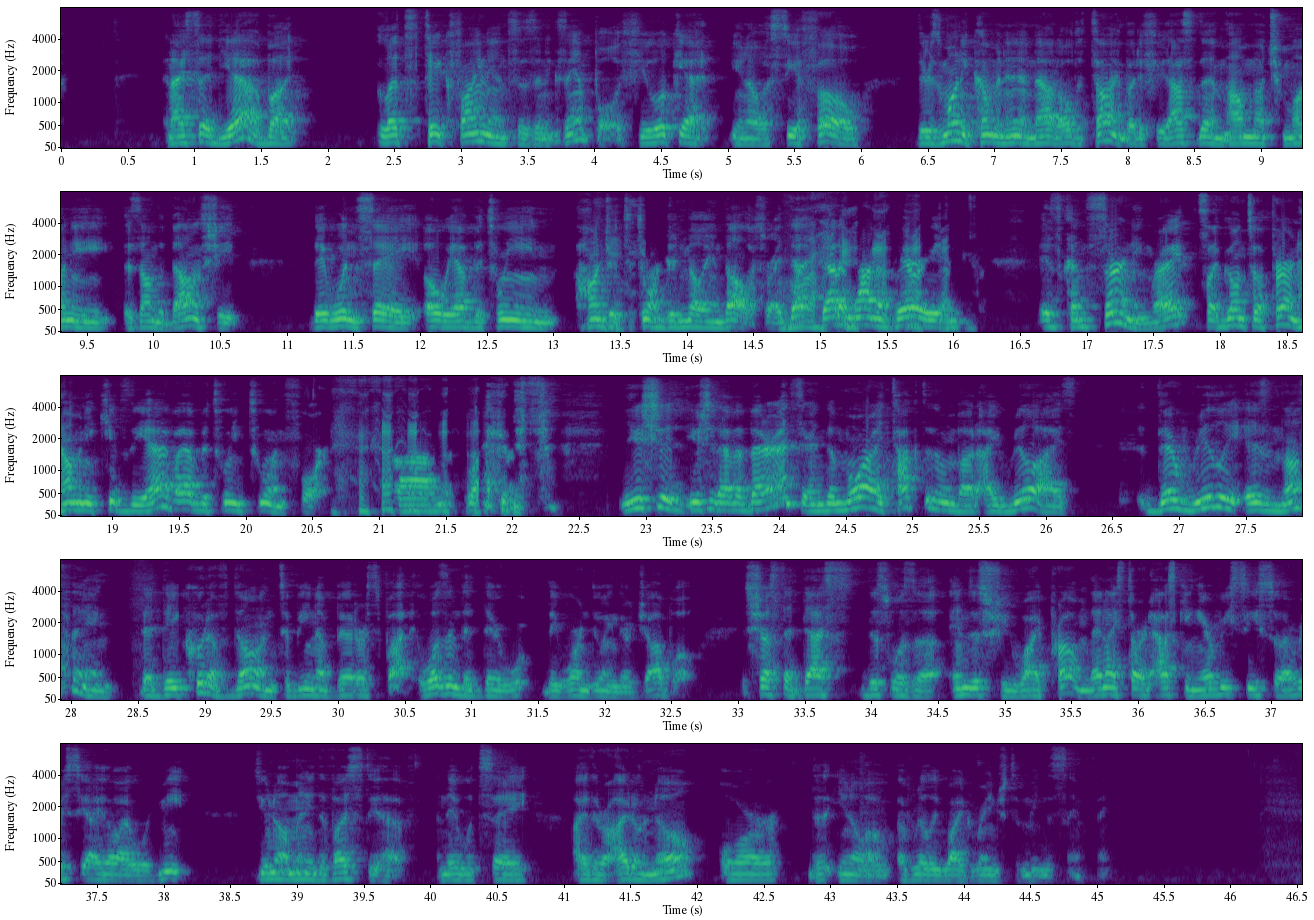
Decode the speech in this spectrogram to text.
And I said, yeah, but let's take finance as an example. If you look at, you know, a CFO, there's money coming in and out all the time. But if you ask them how much money is on the balance sheet, they wouldn't say, "Oh, we have between 100 to 200 million dollars." Right? That right. that amount of variance is concerning, right? It's like going to a parent. How many kids do you have? I have between two and four. Um, like you should you should have a better answer. And the more I talk to them about, it, I realize there really is nothing that they could have done to be in a better spot. It wasn't that they were, they weren't doing their job well. It's just that that's, this was an industry wide problem. Then I started asking every CISO, every CIO I would meet, do you know how many devices do you have? And they would say either I don't know or the, you know a, a really wide range to mean the same thing.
